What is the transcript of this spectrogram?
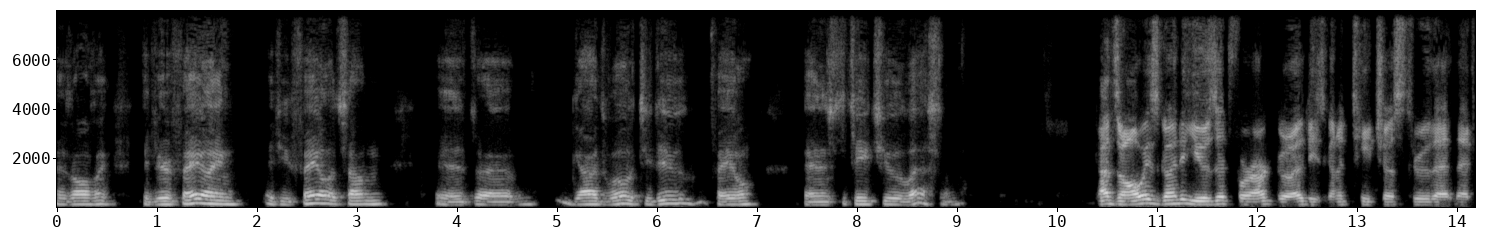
has all things if you're failing if you fail at something it's uh, god's will that you do fail and it's to teach you a lesson God's always going to use it for our good. He's going to teach us through that that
